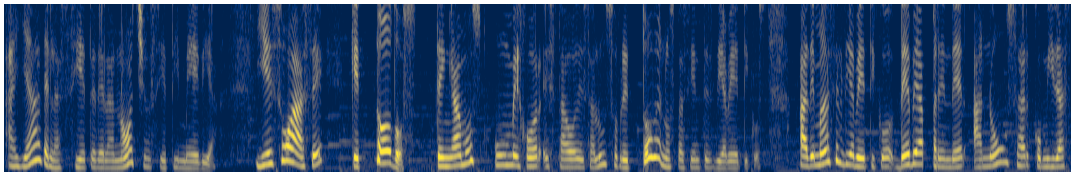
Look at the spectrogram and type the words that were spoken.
allá de las 7 de la noche o siete y media. Y eso hace que todos, tengamos un mejor estado de salud, sobre todo en los pacientes diabéticos. Además, el diabético debe aprender a no usar comidas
